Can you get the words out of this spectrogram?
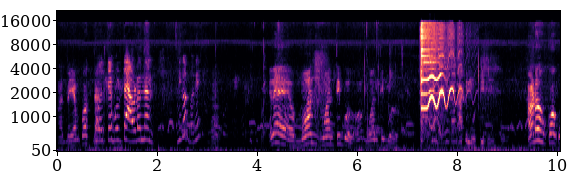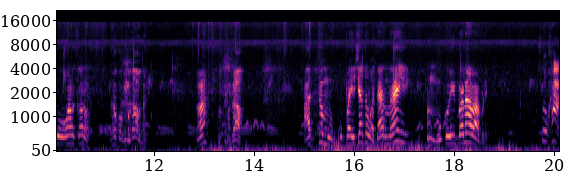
હા તો એમ કોક બોલતે બોલતે આવડે ને. નીકો ભગાઈ. એટલે મોન મોનથી બોલો હો, મોનથી બોલો. આટલી મોટી છે. હાડો કોક ઓવળ કરો. હા કોક મગાવ તા હા? કોક મગાવ. આજ તો મૂકું પૈસા તો વધારે નહીં પણ મૂકો એ બનાવ આપણે. ચોખા.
